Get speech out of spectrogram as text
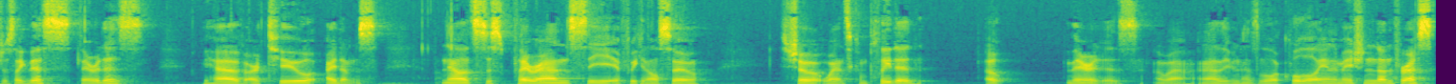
just like this, there it is. We have our two items. Now let's just play around and see if we can also show it when it's completed. Oh, there it is. Oh wow, and that even has a little cool little animation done for us.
